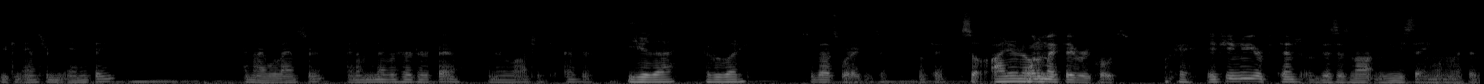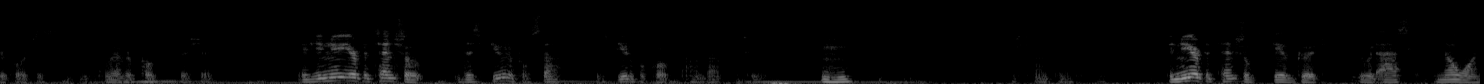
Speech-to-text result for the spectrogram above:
"You can answer me anything, and I will answer, and I've never heard her fail in her logic ever. You hear that, everybody? So that's what I can say. Okay. So I don't know. One of my favorite quotes. okay. If you knew your potential, this is not me saying one of my favorite quotes. Just whoever posted this shit. If you knew your potential, this beautiful stuff, this beautiful quote I'm about to. Mm-hmm. To. If you knew your potential to feel good, you would ask no one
